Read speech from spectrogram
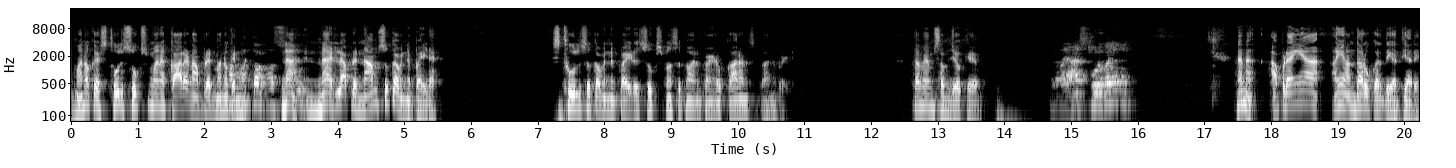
માનો કે સ્થૂલ સૂક્ષ્મ અને કારણ આપણે માનો કે ના ના એટલે આપણે નામ સુકાવીને પાડ્યા. સ્થૂલ સુકાવીને પાડ્યું સૂક્ષ્મ સુકાવીને પાડ્યું કારણ સુકાવીને પાડ્યું. તમે એમ સમજો કે ના ના આપણે અહીંયા અહીંયા અંધારું કરી દઈએ અત્યારે.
